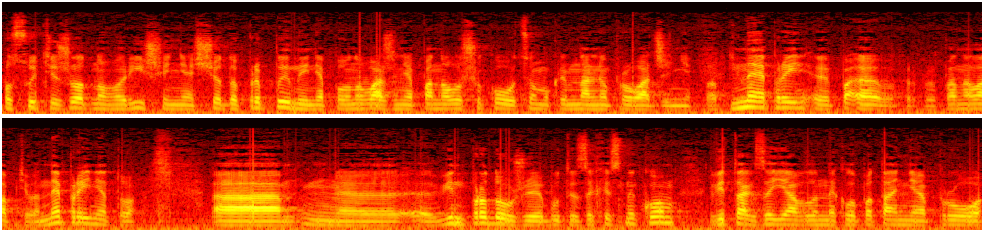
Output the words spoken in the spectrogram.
по суті жодного рішення щодо припинення повноваження пана Лошукова у цьому кримінальному провадженні не при е, е, пана Лаптєва не прийнято. Е, Він продовжує бути захисником. Відтак заявлене клопотання про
